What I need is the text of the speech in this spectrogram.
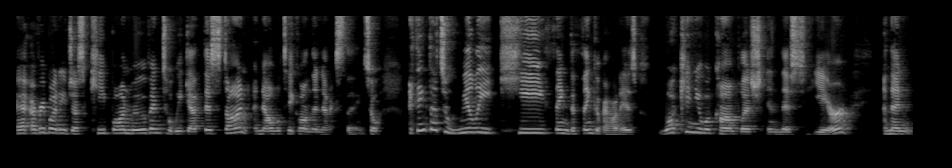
everybody just keep on moving till we get this done, and now we'll take on the next thing. So I think that's a really key thing to think about: is what can you accomplish in this year, and then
